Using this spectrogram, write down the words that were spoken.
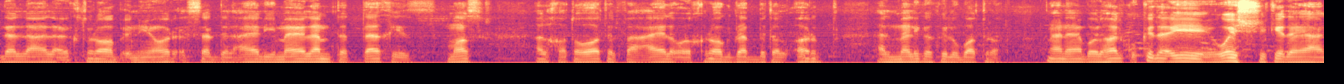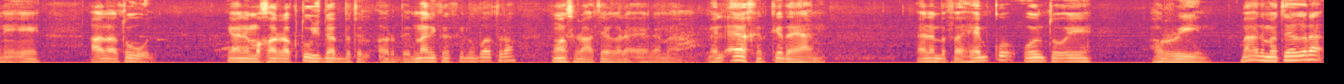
دل على اقتراب انهيار السد العالي ما لم تتخذ مصر الخطوات الفعالة وإخراج دبة الأرض الملكة كيلوباترا أنا بقولها لكم كده إيه وش كده يعني إيه على طول. يعني ما خرجتوش دبة الأرض. الملكة كيلوباترا مصر هتغرق يا جماعة. من الآخر كده يعني. أنا بفهمكم وأنتوا إيه؟ حرين. بعد ما تغرق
